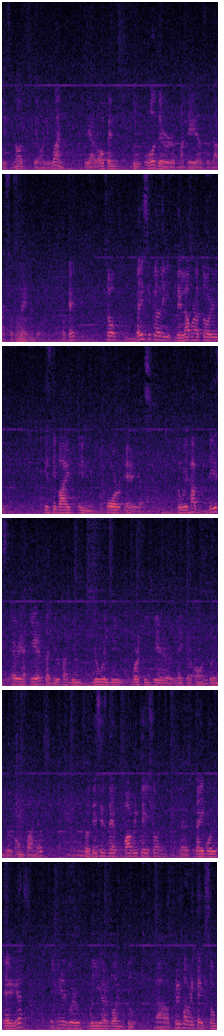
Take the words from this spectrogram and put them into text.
it's not the only one. We are open to other materials that are sustainable. Okay? So basically, the laboratory is divided in four areas. So we have this area here that you have been, you will be working here later on doing your own panels. So this is the fabrication uh, table areas. And here is where we are going to uh, prefabricate some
